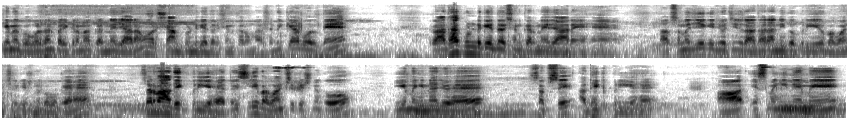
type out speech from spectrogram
कि मैं गोवर्धन परिक्रमा करने जा रहा हूँ और श्याम कुंड के दर्शन करूँगा। सभी क्या बोलते हैं? राधा कुंड के दर्शन करने जा रहे हैं। तो आप समझिए कि जो चीज़ राधा रानी को प्रिय है भगवान श्री कृष्ण को, वो क्या है? सर्वाधिक प्रिय है। तो इसलिए भगवान श्री कृष्ण को ये महीना जो है सबसे अधिक प्रिय है। और इस महीने में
